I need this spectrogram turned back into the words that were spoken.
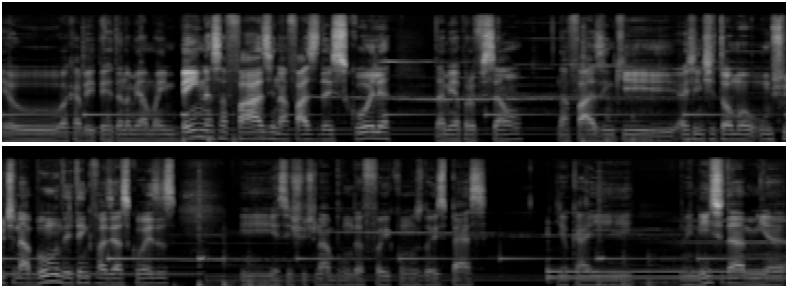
eu acabei perdendo a minha mãe bem nessa fase, na fase da escolha da minha profissão na fase em que a gente toma um chute na bunda e tem que fazer as coisas. E esse chute na bunda foi com os dois pés. E eu caí no início da minha.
